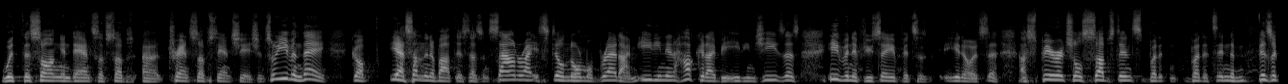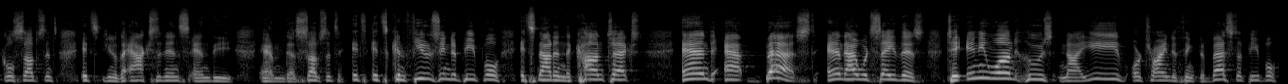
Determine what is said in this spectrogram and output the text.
with the song and dance of sub, uh, transubstantiation. So even they go, yeah, something about this doesn't sound right. It's still normal bread. I'm eating it. How could I be eating Jesus? Even if you say if it's a, you know it's a, a spiritual substance, but but it's in the physical substance. It's you know the accidents and the and the substance. It's it's confusing to people. It's not in the context. And at best, and I would say this to anyone who's naive or trying to think the best of people,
